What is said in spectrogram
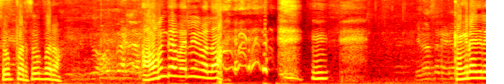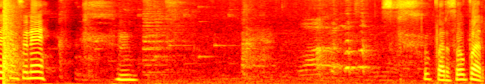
ಸೂಪರ್ ಸೂಪರ್ ಅವಂದೇ ಬರಲಿಲ್ವಲ್ಲ? Congratulation Suni. Super super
